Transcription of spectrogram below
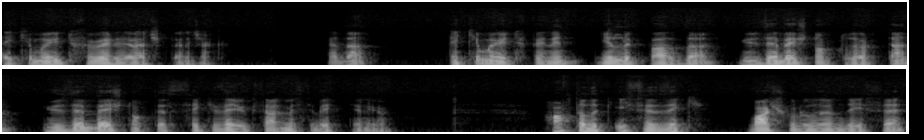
Ekim ayı tüfe verileri açıklanacak. Amerika'da Ekim ayı tüfenin yıllık bazda %5.4'ten %5.8'e yükselmesi bekleniyor. Haftalık işsizlik başvurularında ise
